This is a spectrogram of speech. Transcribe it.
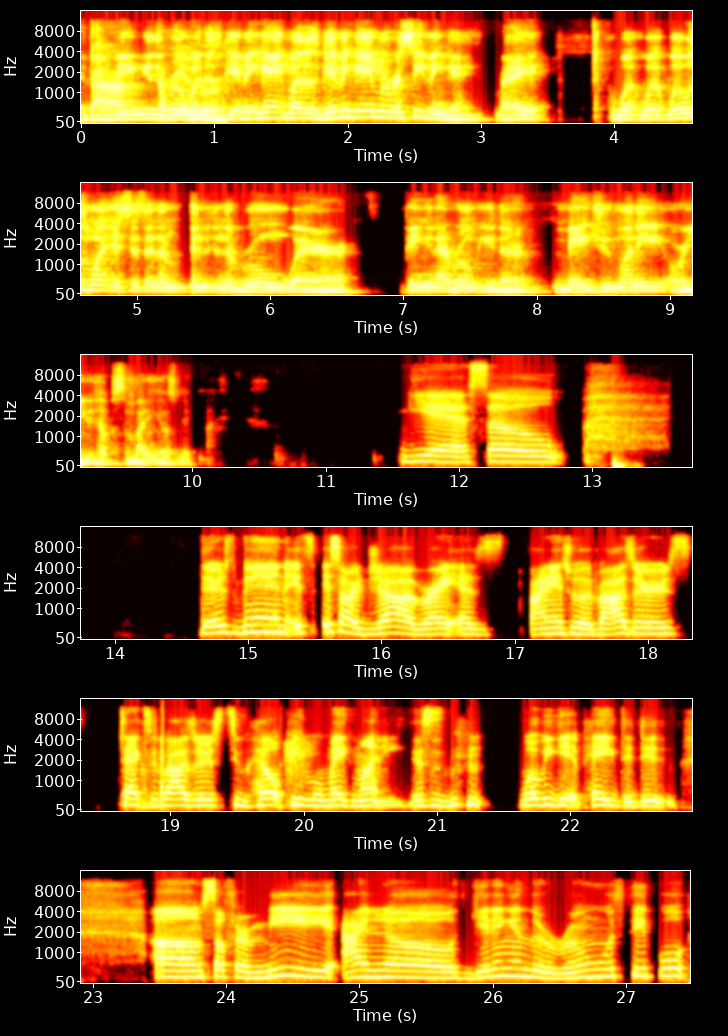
About being in the room, whether it's giving game, whether it's giving game or receiving game, right? What what what was one instance in the, in, in the room where being in that room either made you money or you helped somebody else make money? Yeah, so there's been it's it's our job, right, as financial advisors tax advisors to help people make money. This is what we get paid to do. Um, so for me, I know getting in the room with people,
